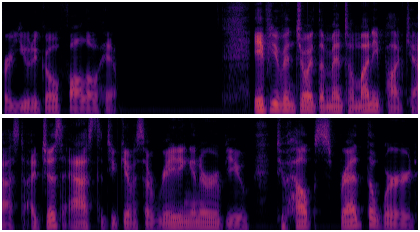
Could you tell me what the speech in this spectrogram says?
for you to go follow him. If you've enjoyed the Mental Money podcast, I just ask that you give us a rating and a review to help spread the word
